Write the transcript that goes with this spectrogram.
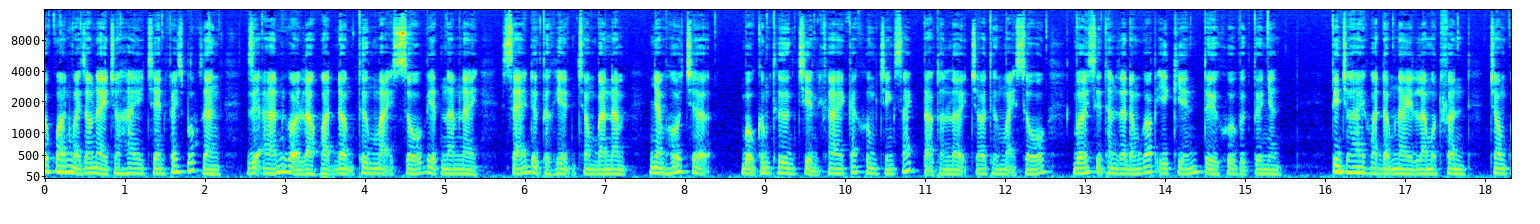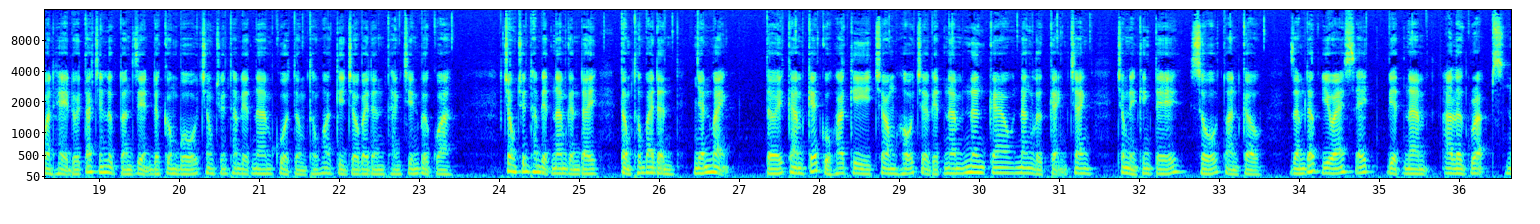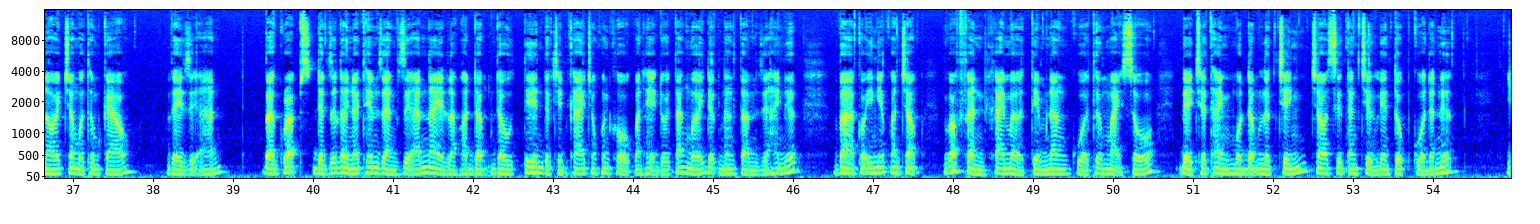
Cơ quan ngoại giao này cho hay trên Facebook rằng dự án gọi là Hoạt động Thương mại số Việt Nam này sẽ được thực hiện trong 3 năm nhằm hỗ trợ Bộ Công Thương triển khai các khung chính sách tạo thuận lợi cho thương mại số với sự tham gia đóng góp ý kiến từ khu vực tư nhân. Tin cho hay hoạt động này là một phần trong quan hệ đối tác chiến lược toàn diện được công bố trong chuyến thăm Việt Nam của Tổng thống Hoa Kỳ Joe Biden tháng 9 vừa qua. Trong chuyến thăm Việt Nam gần đây, Tổng thống Biden nhấn mạnh tới cam kết của Hoa Kỳ trong hỗ trợ Việt Nam nâng cao năng lực cạnh tranh trong nền kinh tế số toàn cầu. Giám đốc USAID Việt Nam Alan Grubbs nói trong một thông cáo về dự án. Bà Grubbs được giữ lời nói thêm rằng dự án này là hoạt động đầu tiên được triển khai trong khuôn khổ quan hệ đối tác mới được nâng tầm giữa hai nước và có ý nghĩa quan trọng, góp phần khai mở tiềm năng của thương mại số để trở thành một động lực chính cho sự tăng trưởng liên tục của đất nước.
